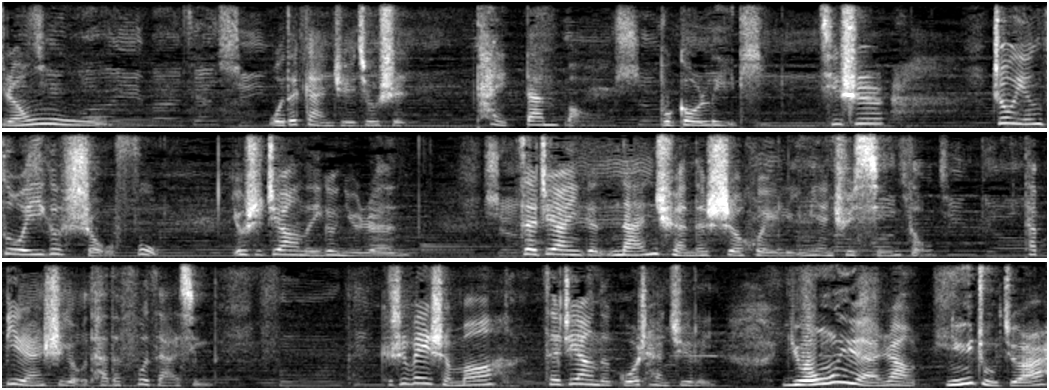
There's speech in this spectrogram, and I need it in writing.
人物，我的感觉就是太单薄，不够立体。其实，周莹作为一个首富，又是这样的一个女人，在这样一个男权的社会里面去行走，她必然是有她的复杂性的。可是为什么在这样的国产剧里，永远让女主角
